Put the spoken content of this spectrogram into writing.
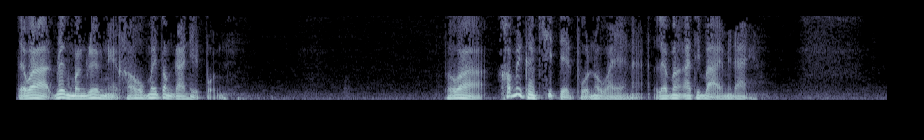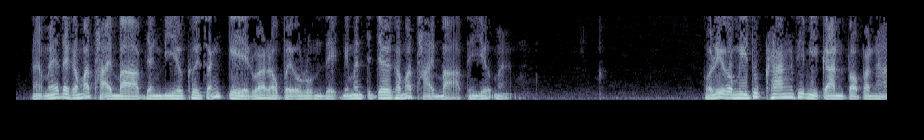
แต่ว่าเรื่องบางเรื่องเนี่ยเขาไม่ต้องการเหตุผล เพราะว่าเขาไม่เคยคิดเหตุผลเอาไว้นะแล้วบางอธิบายไม่ได้แม้แต่คำว่าถ่ายบาปอย่างเดียว เคยสังเกตว่าเราไปอบรมเด็กนี่มันจะเจอคำว่าถ่ายบาปนี่เยอะมาก เขาเรียกว่ามีทุกครั้งที่มีการตอบปัญหา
